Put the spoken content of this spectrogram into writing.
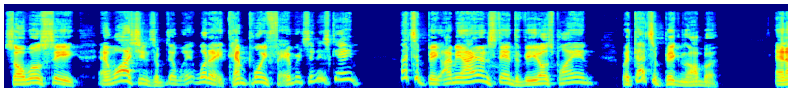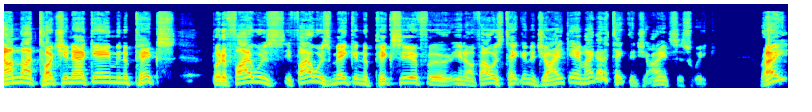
So we'll see. And Washington's, what are they, 10 point favorites in this game? That's a big, I mean, I understand DeVito's playing, but that's a big number. And I'm not touching that game in the picks. But if I was if I was making the picks here for you know if I was taking the Giant game, I got to take the Giants this week, right?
